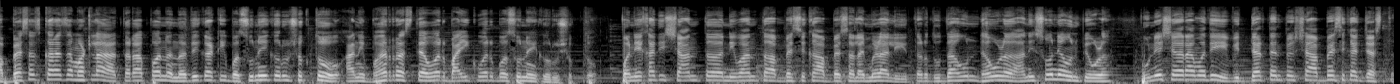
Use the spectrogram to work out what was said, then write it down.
अभ्यासच करायचा म्हटला तर आपण नदीकाठी बसूनही करू शकतो आणि भर रस्त्यावर बाईकवर बसूनही करू शकतो. पण एखादी शांत निवांत अभ्यासिका अभ्यासाला मिळाली तर दुधाहून ढवळं आणि सोन्याहून पिवळं. पुणे शहरामध्ये विद्यार्थ्यांपेक्षा अभ्यासिकाच जास्त.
